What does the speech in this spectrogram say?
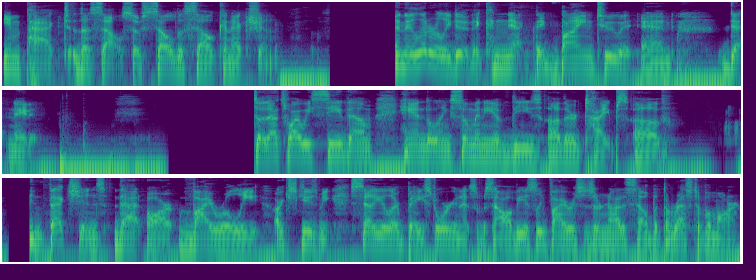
impact the cell. So cell to cell connection. And they literally do. They connect, they bind to it and detonate it. So that's why we see them handling so many of these other types of infections that are virally, or excuse me, cellular based organisms. Now, obviously, viruses are not a cell, but the rest of them are.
